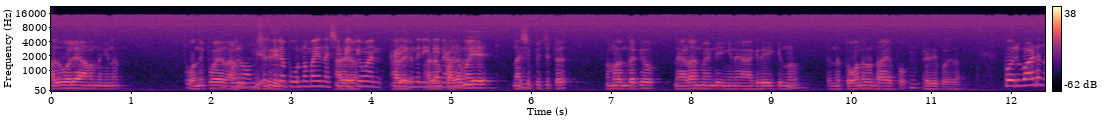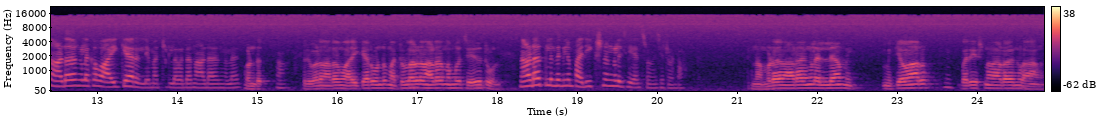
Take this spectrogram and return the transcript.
അതുപോലെയാണെന്നിങ്ങനെ തോന്നിപ്പോയതാണ്. പഴമയെ നശിപ്പിച്ചിട്ട് നമ്മൾ എന്തൊക്കെയോ നേടാൻ വേണ്ടി ഇങ്ങനെ ആഗ്രഹിക്കുന്നു എന്ന് തോന്നലുണ്ടായപ്പോൾ എഴുതിപ്പോയതാണ്. ഇപ്പൊ ഒരുപാട് നാടകങ്ങളൊക്കെ വായിക്കാറില്ലേ മറ്റുള്ളവരുടെ നാടകങ്ങൾ? ഉണ്ട്. ഒരുപാട് നാടകം വായിക്കാറുണ്ട് മറ്റുള്ളവരുടെ നാടകം നമ്മൾ ചെയ്തിട്ടുണ്ട്. നാടകത്തിൽ എന്തെങ്കിലും പരീക്ഷണങ്ങൾ ചെയ്യാൻ ശ്രമിച്ചിട്ടുണ്ടോ? നമ്മുടെ നാടകങ്ങളെല്ലാം മിക്കവാറും പരീക്ഷണ നാടകങ്ങളാണ്.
